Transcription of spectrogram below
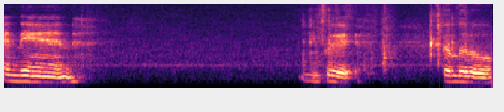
And then you put the little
